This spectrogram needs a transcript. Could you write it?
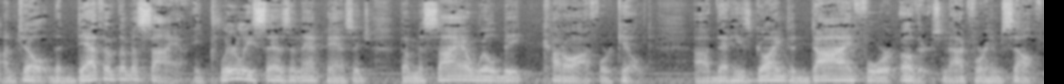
until the death of the Messiah. He clearly says in that passage the Messiah will be cut off or killed, uh, that he's going to die for others, not for himself.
